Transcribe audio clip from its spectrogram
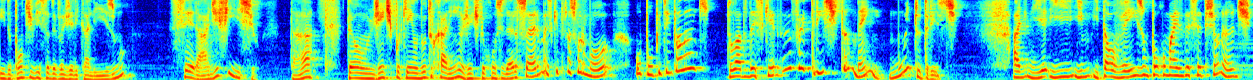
E do ponto de vista do evangelicalismo, será difícil tá? Então, gente por quem eu nutro carinho, gente que eu considero sério, mas que transformou o púlpito em palanque. Do lado da esquerda foi triste também, muito triste. E, e, e, e talvez um pouco mais decepcionante.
